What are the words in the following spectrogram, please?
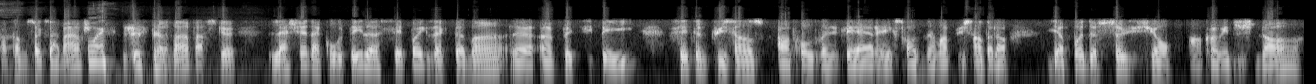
pas, comme ça que ça marche. Justement parce que la Chine à côté, là, c'est pas exactement euh, un petit pays. C'est une puissance, entre autres nucléaire, et extraordinairement puissante. Alors, il n'y a pas de solution en Corée du Nord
